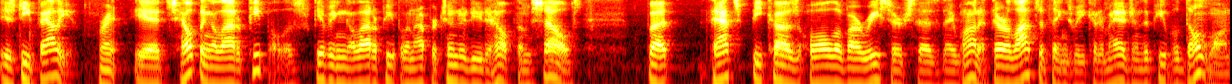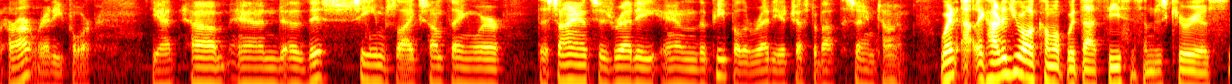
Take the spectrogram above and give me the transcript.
is deep value Right. it's helping a lot of people it's giving a lot of people an opportunity to help themselves but that's because all of our research says they want it there are lots of things we could imagine that people don't want or aren't ready for yet um, and uh, this seems like something where the science is ready and the people are ready at just about the same time When like how did you all come up with that thesis? I'm just curious.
